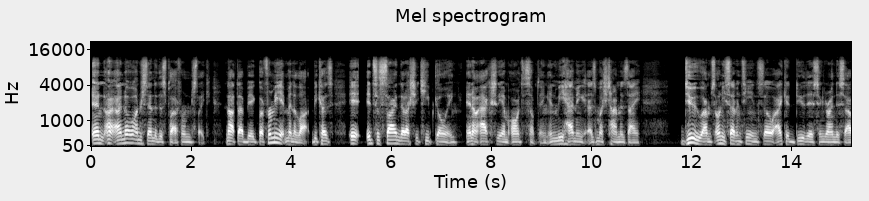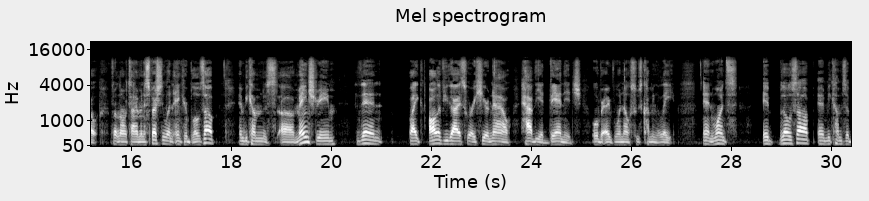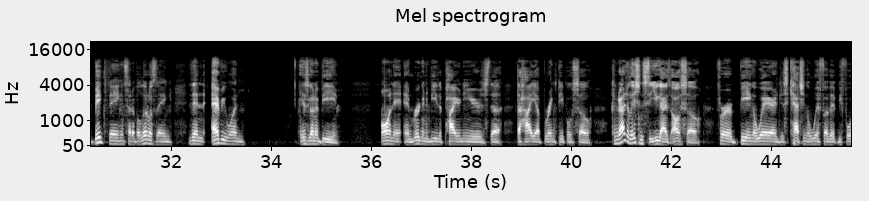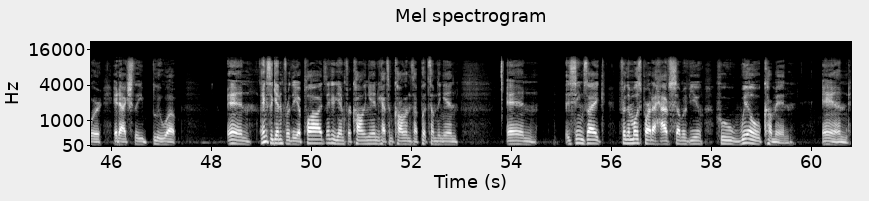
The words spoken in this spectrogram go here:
And I, I know, understand that this platform's like not that big, but for me it meant a lot because it it's a sign that I should keep going, and I actually am onto something. And me having as much time as I do. I'm only 17, so I could do this and grind this out for a long time. And especially when Anchor blows up and becomes uh, mainstream, then like all of you guys who are here now have the advantage over everyone else who's coming late. And once it blows up and becomes a big thing instead of a little thing, then everyone is going to be on it and we're going to be the pioneers, the the high up rank people. So congratulations to you guys also for being aware and just catching a whiff of it before it actually blew up. And thanks again for the applause. Thanks again for calling in. You had some call-ins. I put something in. And it seems like, for the most part, I have some of you who will come in and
